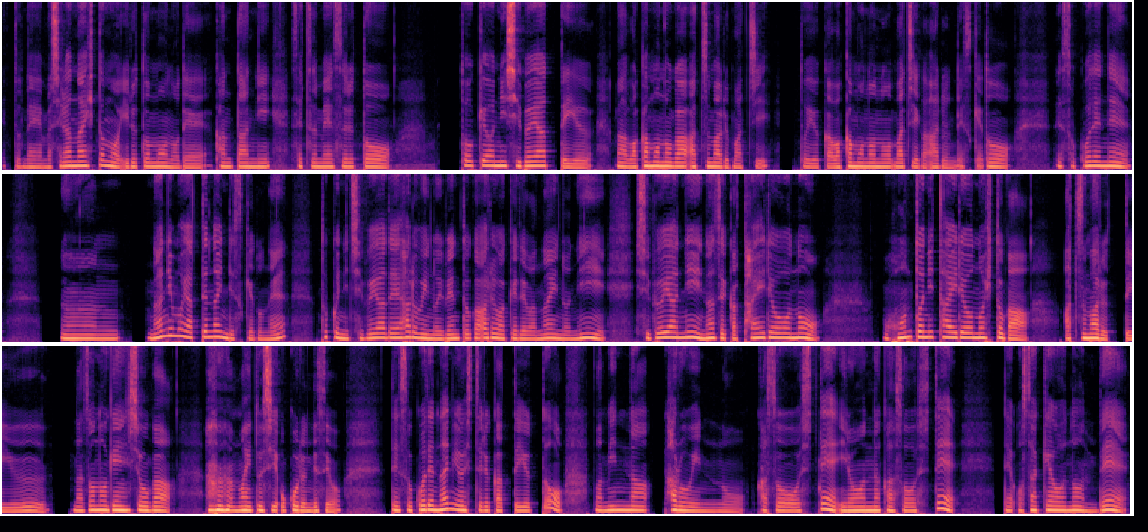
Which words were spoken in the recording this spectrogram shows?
えっとね、まあ、知らない人もいると思うので簡単に説明すると東京に渋谷っていう、まあ、若者が集まる街というか若者の街があるんですけどでそこでねうーん何もやってないんですけどね特に渋谷でハロウィンのイベントがあるわけではないのに渋谷になぜか大量のもう本当に大量の人が集まるっていう謎の現象が 毎年起こるんですよ。でそこで何をしてるかっていうと、まあ、みんなハロウィンの仮装をしていろんな仮装をしてでお酒を飲んで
